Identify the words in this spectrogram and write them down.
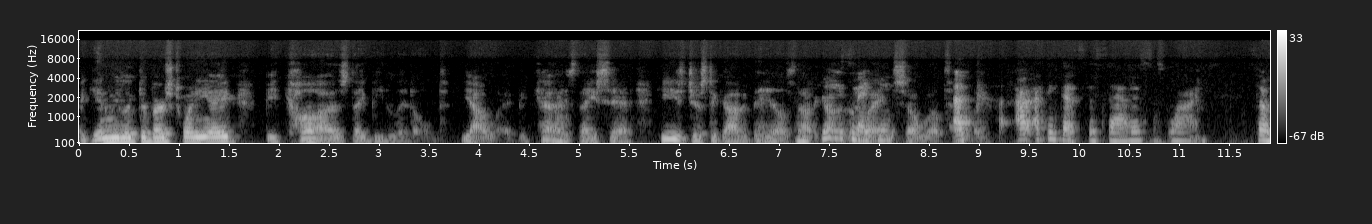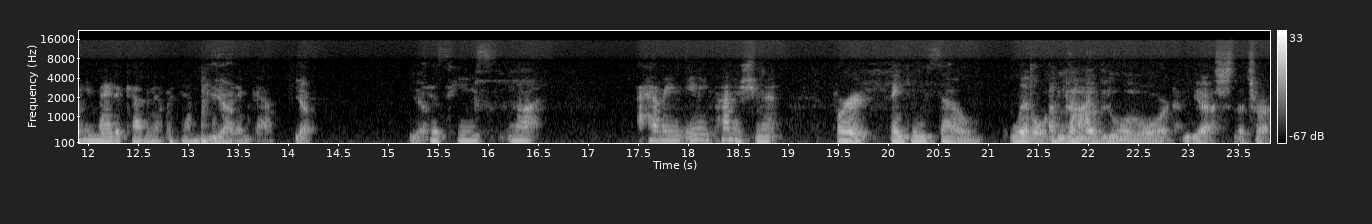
Again, we looked at verse 28 because they belittled Yahweh, because they said, He's just a God of the hills, not a God He's of the plains. So we'll. I, I think that's the saddest line. So he made a covenant with him and Yep. let him go. Yep. Because he's not having any punishment for thinking so little of God. love of the Lord. Yes, that's right.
